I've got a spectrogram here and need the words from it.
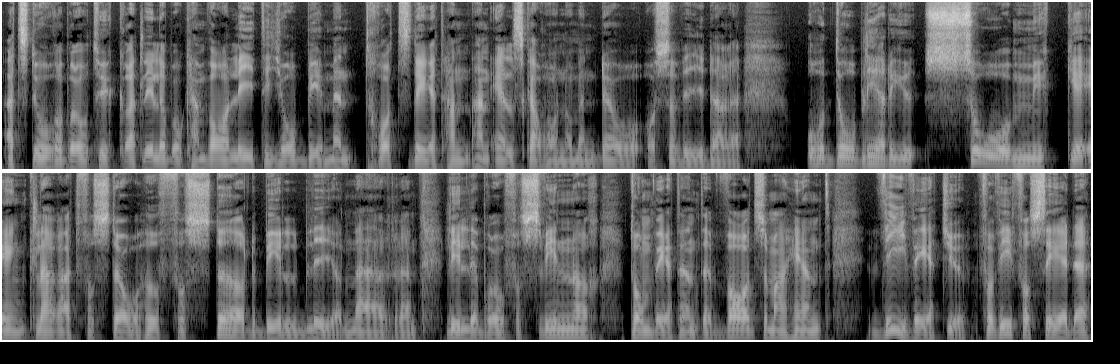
att storebror tycker att lillebror kan vara lite jobbig men trots det han, han älskar honom ändå och så vidare. Och då blir det ju så mycket enklare att förstå hur förstörd Bill blir när eh, lillebror försvinner. De vet inte vad som har hänt. Vi vet ju, för vi får se det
